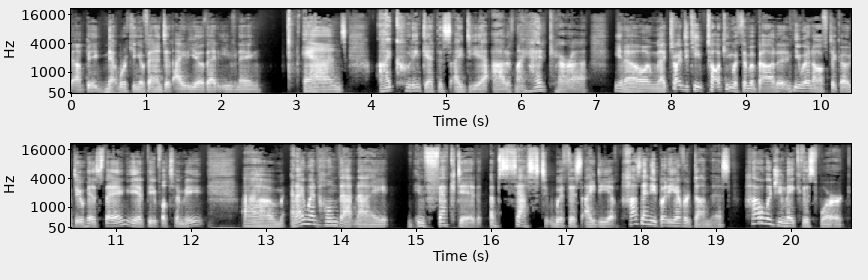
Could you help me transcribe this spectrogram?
uh, big networking event at IDEO that evening. And I couldn't get this idea out of my head, Kara. You know, and I tried to keep talking with him about it, and he went off to go do his thing. He had people to meet. Um, and I went home that night infected, obsessed with this idea of has anybody ever done this? How would you make this work?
